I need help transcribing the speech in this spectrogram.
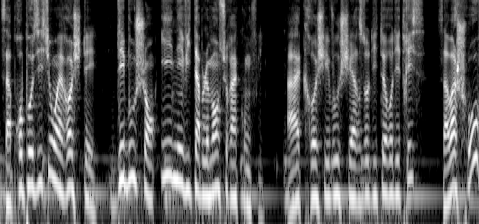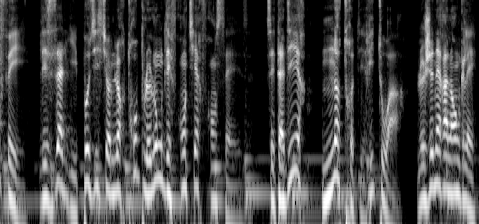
sa proposition est rejetée, débouchant inévitablement sur un conflit. Accrochez-vous, chers auditeurs auditrices, ça va chauffer. Les Alliés positionnent leurs troupes le long des frontières françaises, c'est-à-dire notre territoire. Le général anglais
